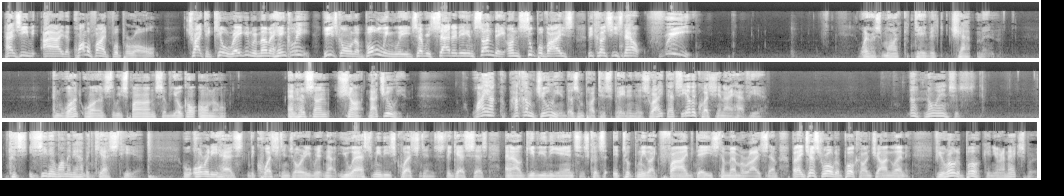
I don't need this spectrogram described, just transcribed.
has he either qualified for parole, tried to kill Reagan. Remember Hinckley? He's going to bowling leagues every Saturday and Sunday, unsupervised, because he's now free. Where is Mark David Chapman? And what was the response of Yoko Ono and her son Sean, not Julian. Why? How come Julian doesn't participate in this? Right? That's the other question I have here. No, no answers. Because you see, they want me to have a guest here who already has the questions already written out. You ask me these questions, the guest says, and I'll give you the answers because it took me like five days to memorize them. But I just wrote a book on John Lennon. If you wrote a book and you're an expert,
